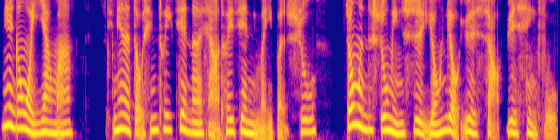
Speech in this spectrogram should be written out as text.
你也跟我一样吗？今天的走心推荐呢，想要推荐你们一本书。中文的书名是《拥有越少越幸福》，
